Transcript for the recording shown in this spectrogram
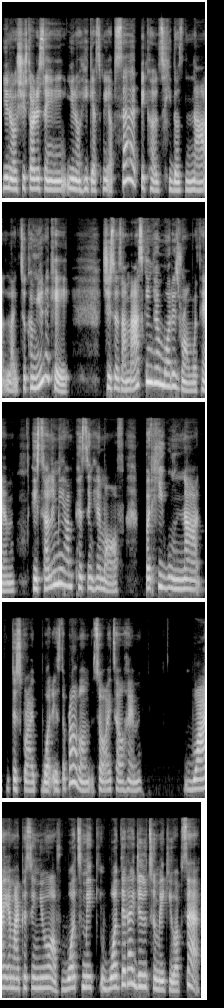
you know, she started saying, you know, he gets me upset because he does not like to communicate. She says, I'm asking him what is wrong with him. He's telling me I'm pissing him off, but he will not describe what is the problem. So I tell him, why am I pissing you off? What's make what did I do to make you upset?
